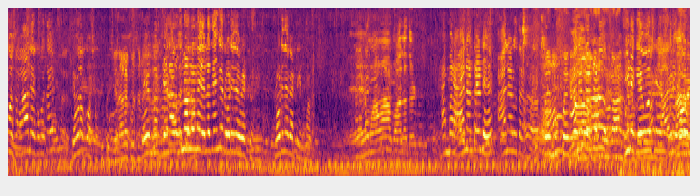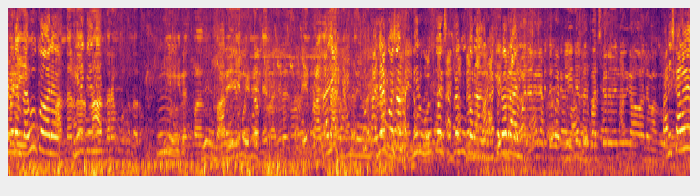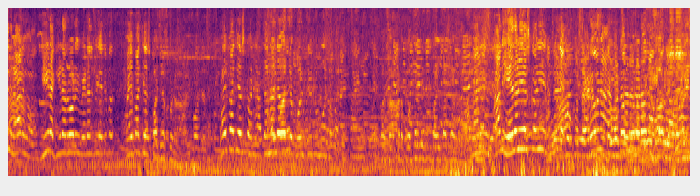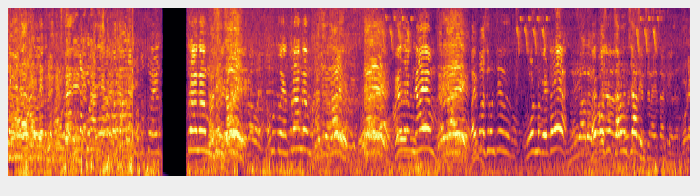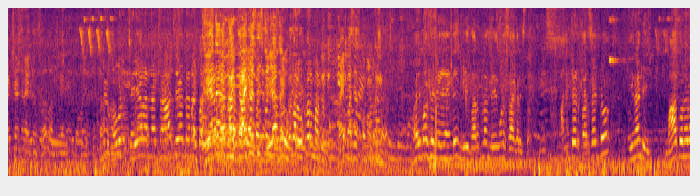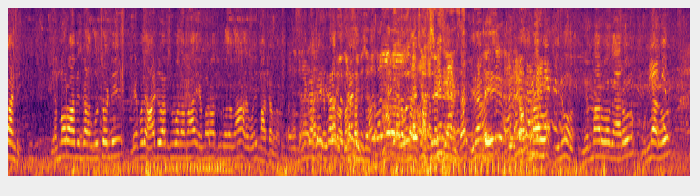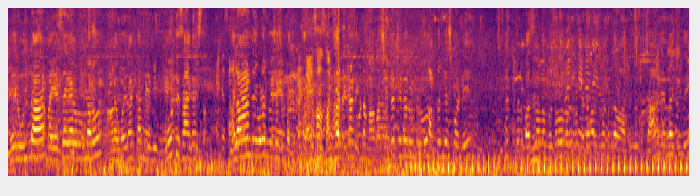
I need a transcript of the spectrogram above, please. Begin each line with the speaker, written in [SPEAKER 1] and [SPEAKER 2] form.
[SPEAKER 1] కోసమా లేకపోతే ఎవరి కోసం? ఏ మరి జనాలు ఉన్న వాళ్ళనే వెళ్ళదంగి రోడ్డు మీద పెట్టు రోడ్డు మీద కట్టి మాకు. మరి? ఆ మరి ఆయన అంటే ఆయన అడుగుతాడు. ఆయన అంటాడు ఈయనకి ఏం అవసరం? ఈయన గవర్నమెంట్ ఎంప్లాయ్ ఊరుకోవాలి. ఈయనకేంది?
[SPEAKER 2] ప్రజలు
[SPEAKER 1] ప్రజల కోసం మీరు ఊరుకోరు సభ్యులు రాదు పరిష్కారం ఏంది రాదు గీడ గీడ రోడ్డు వెడల్పి బైపాస్ చేసుకోవాలి చేసుకోండి బైపాస్ చేసుకోండి అతను వాళ్ళు ఏదైనా చేసుకొని ఏమన్నా ప్రభుత్వ యంత్రాంగం. పేదలకు న్యాయం. బైపాస్ నుంచి రోడ్డు పెట్టరే బైపాస్ నుంచి తరలించాలి.
[SPEAKER 3] రోడ్డు చేయాలన్నట్ట బైపాస్ చేయండి మీ తరఫున మేము కూడా సహకరిస్తాం హండ్రెడ్ పర్సెంట్ వినండి మాతోనే రండి ఎంఆర్ఓ ఆఫీస్ కాడ కూర్చోండి లేకపోతే ఆర్టీఓ ఆఫీస్కి పోదామా ఎంఆర్ఓ ఆఫీస్కి పోదామా అక్కడ పోయి మాట్లాడదాం. ఎందుకంటే వినండి ఎంఆర్ఓ నేను ఎంఆర్ఓ గారు ఉన్నారు. నేను ఉంటా మా ఎస్ఐ గారు కూడా ఉన్నారు. ఆడ పోయినాక మేము మీకు పూర్తి సహకరిస్తాం. అలాంటిది కూడా న్యూసెస్ ఉంటుంది చిన్న పిల్లలు ఉంటారు అర్థం చేసుకోండి. చిన్న పిల్లలు బస్సులలో ముసలి ఉంటారు పెద్ద మనుషులు ఉంటారు అర్థం చేసుకోండి చాలా టైం అవుతుంది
